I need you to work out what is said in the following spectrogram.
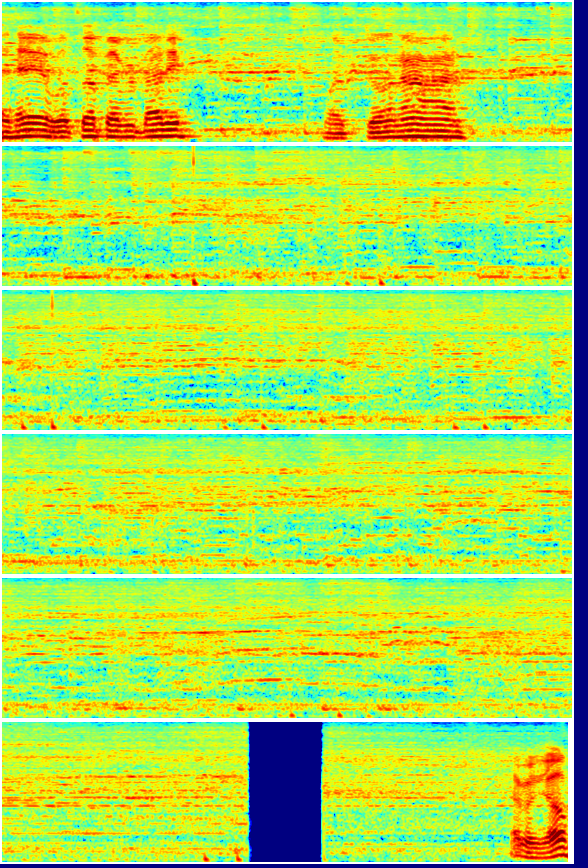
Hey, hey, what's up, everybody? What's going on? There we go.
